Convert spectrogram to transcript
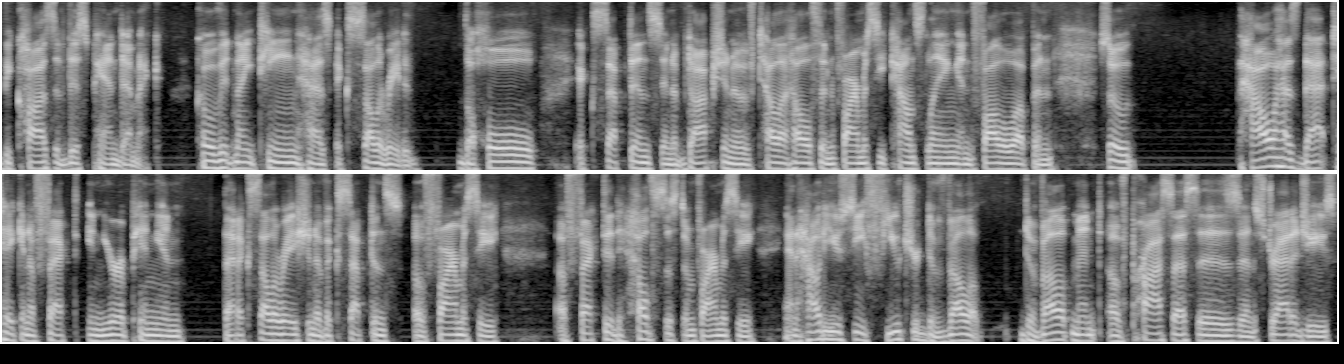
because of this pandemic. COVID 19 has accelerated the whole acceptance and adoption of telehealth and pharmacy counseling and follow up. And so, how has that taken effect, in your opinion, that acceleration of acceptance of pharmacy affected health system pharmacy? And how do you see future develop, development of processes and strategies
